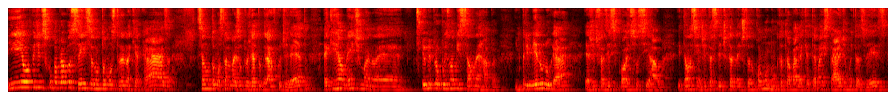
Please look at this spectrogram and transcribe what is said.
E eu vou pedir desculpa para vocês se eu não estou mostrando aqui a casa, se eu não estou mostrando mais o projeto gráfico direto. É que realmente, mano, é... eu me propus uma missão, né, Rapa? Em primeiro lugar, é a gente fazer esse corre social. Então, assim, a gente está se dedicando na editora como nunca. Eu trabalho aqui até mais tarde, muitas vezes.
